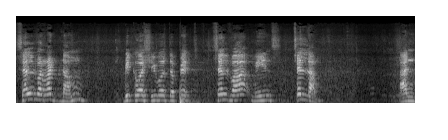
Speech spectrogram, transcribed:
Selva Ratnam because she was the pet. Selva means Chellam. And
